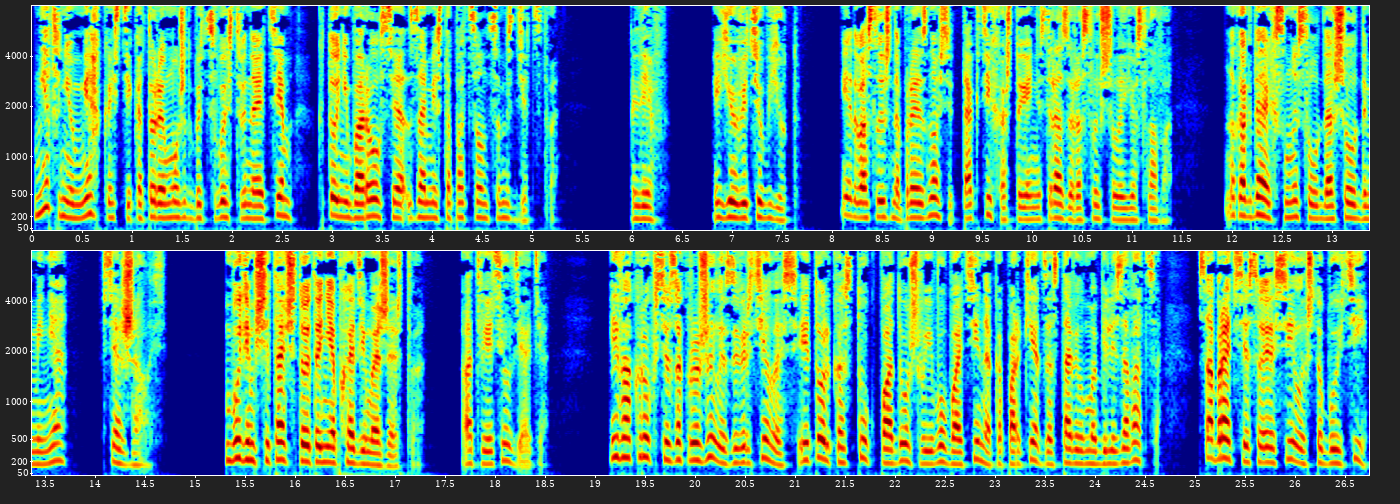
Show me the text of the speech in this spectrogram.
Нет в нем мягкости, которая может быть свойственная тем, кто не боролся за место под солнцем с детства. Лев, ее ведь убьют. Едва слышно произносит, так тихо, что я не сразу расслышала ее слова. Но когда их смысл дошел до меня, вся сжалась. «Будем считать, что это необходимая жертва», — ответил дядя. И вокруг все закружилось, завертелось, и только стук подошвы его ботинок о паркет заставил мобилизоваться — собрать все свои силы, чтобы уйти.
